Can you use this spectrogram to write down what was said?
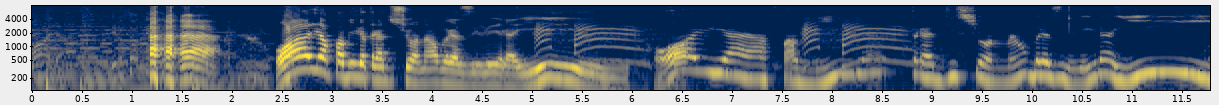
Olha, ele só tem... Olha a família tradicional brasileira aí. Olha a família tradicional brasileira aí.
